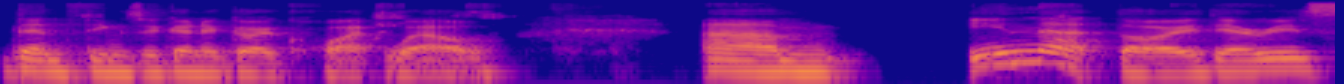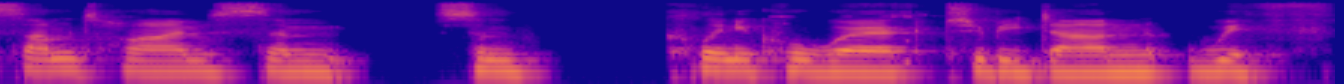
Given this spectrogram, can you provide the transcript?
then things are going to go quite well. Um, in that, though, there is sometimes some some clinical work to be done with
